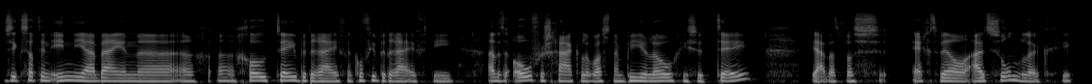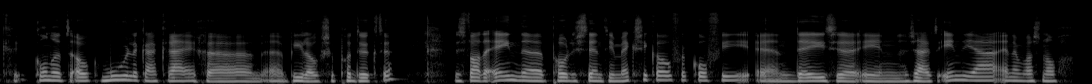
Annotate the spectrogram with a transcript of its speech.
Dus ik zat in India bij een, een, een groot theebedrijf, een koffiebedrijf, die aan het overschakelen was naar biologische thee. Ja, dat was echt wel uitzonderlijk. Ik kon het ook moeilijk aan krijgen, uh, biologische producten. Dus we hadden één uh, producent in Mexico voor koffie en deze in Zuid-India. En er was nog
